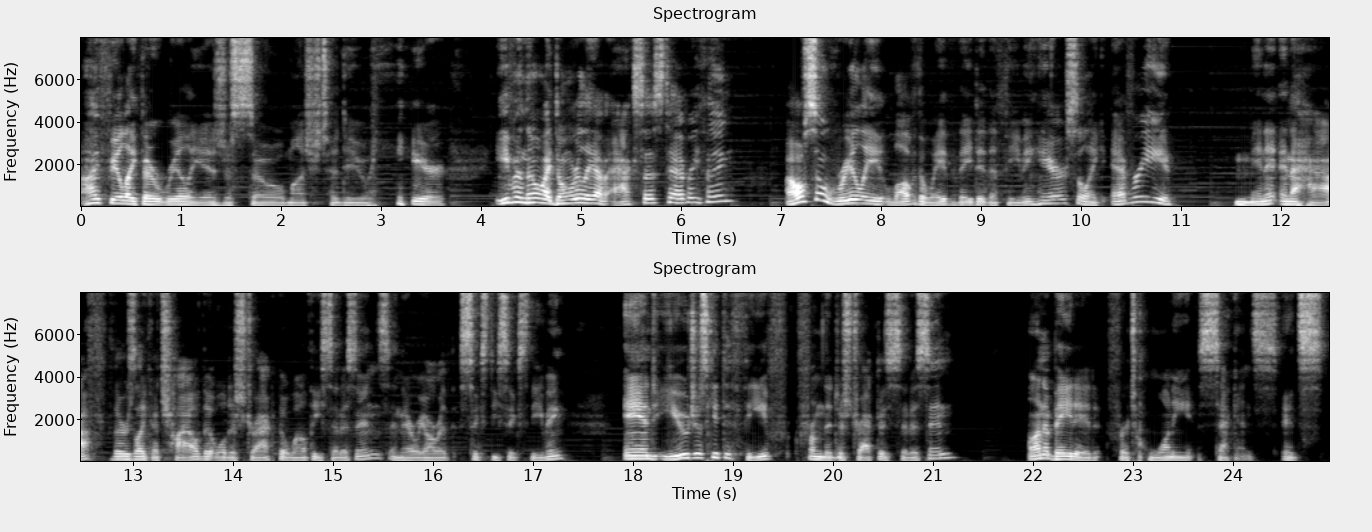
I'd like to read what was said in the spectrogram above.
I feel like there really is just so much to do here. Even though I don't really have access to everything, I also really love the way that they did the thieving here. So like every minute and a half, there's like a child that will distract the wealthy citizens, and there we are with 66 thieving. And you just get to thieve from the distracted citizen unabated for 20 seconds. It's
